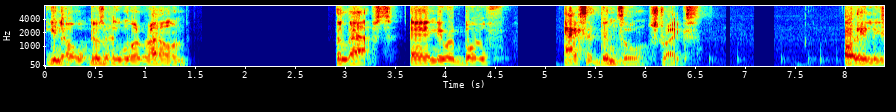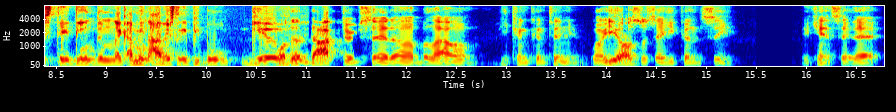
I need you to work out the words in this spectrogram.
you know, there's only one round elapsed, and they were both accidental strikes. Or at least they deemed them like. I mean, obviously, people give. Well, the doctor said uh Belal he couldn't continue. Well, he also said he couldn't see. You can't say that.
